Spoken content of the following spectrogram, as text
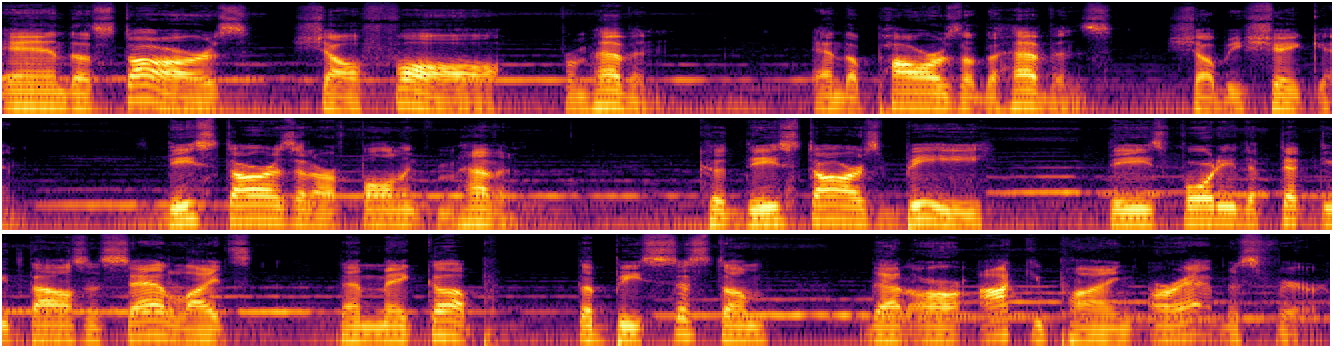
And the stars shall fall from heaven, and the powers of the heavens shall be shaken. These stars that are falling from heaven, could these stars be these 40 to 50,000 satellites that make up the B system that are occupying our atmosphere?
